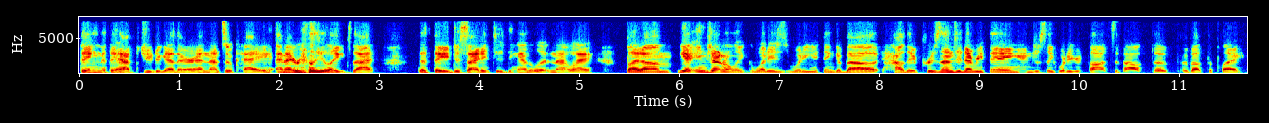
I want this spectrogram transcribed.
thing that they have to do together and that's okay. And i really liked that that they decided to handle it in that way. But um yeah in general like what is what do you think about how they presented everything? And just like what are your thoughts about the about the play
